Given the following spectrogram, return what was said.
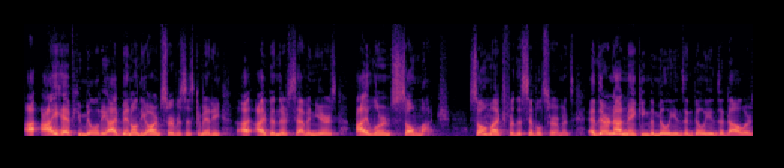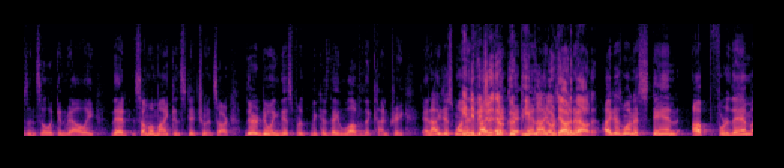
I, I have humility. I've been on the Armed Services Committee. I, I've been there seven years. I learned so much so much for the civil servants. And they're not making the millions and billions of dollars in Silicon Valley that some of my constituents are. They're doing this for, because they love the country. And I just want Individually, they're good people, no doubt about it. I just want to stand up for them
